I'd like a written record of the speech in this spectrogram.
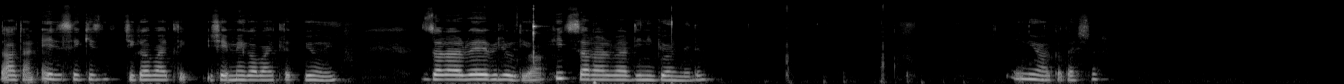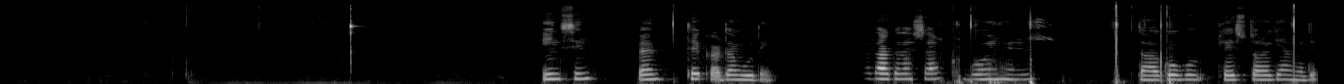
Zaten 58 GB'lık şey megabaytlık bir oyun zarar verebilir diyor. Hiç zarar verdiğini görmedim. İniyor arkadaşlar. İnsin. Ben tekrardan buradayım. Bu arada arkadaşlar bu oyun henüz daha Google Play Store'a gelmedi.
